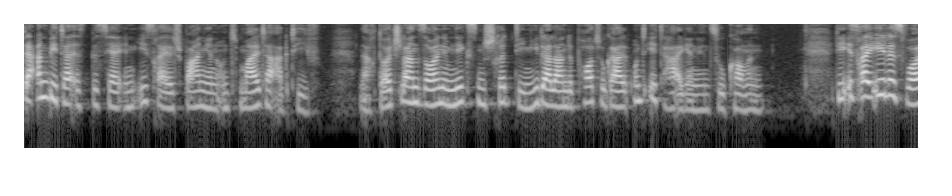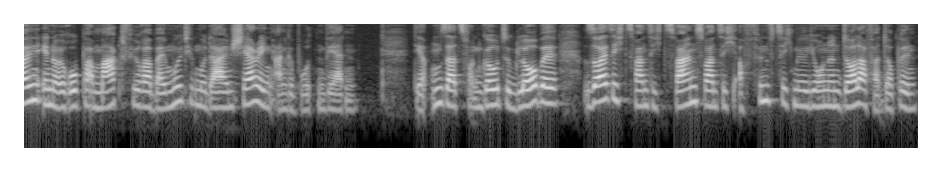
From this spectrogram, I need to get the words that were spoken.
Der Anbieter ist bisher in Israel, Spanien und Malta aktiv. Nach Deutschland sollen im nächsten Schritt die Niederlande, Portugal und Italien hinzukommen. Die Israelis wollen in Europa Marktführer bei multimodalen Sharing-Angeboten werden. Der Umsatz von Go2Global soll sich 2022 auf 50 Millionen Dollar verdoppeln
